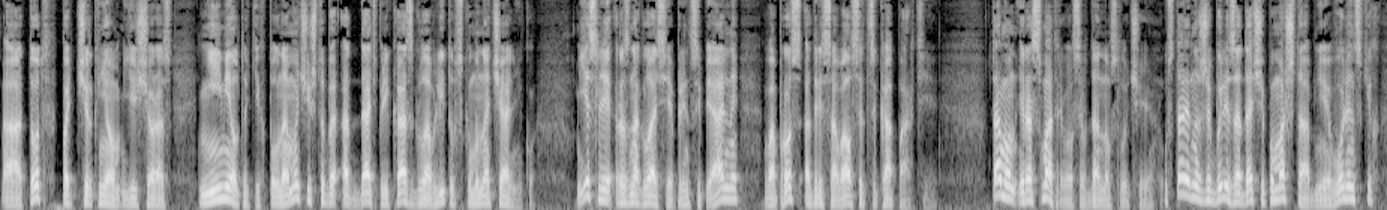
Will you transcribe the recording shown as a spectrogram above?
а тот, подчеркнем еще раз, не имел таких полномочий, чтобы отдать приказ главлитовскому начальнику. Если разногласия принципиальны, вопрос адресовался ЦК партии. Там он и рассматривался в данном случае. У Сталина же были задачи помасштабнее Воленских –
